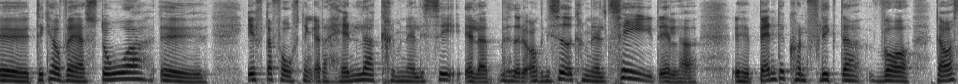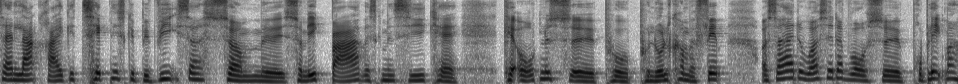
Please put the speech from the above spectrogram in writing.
Øh, det kan jo være store øh, efterforskninger, der handler kriminalitet, eller hvad hedder det, organiseret kriminalitet, eller øh, bandekonflikter, hvor der også er en lang række tekniske beviser, som, øh, som ikke bare, hvad skal man sige, kan, kan ordnes øh, på, på 0,5. Og så er det jo også et af vores øh, problemer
